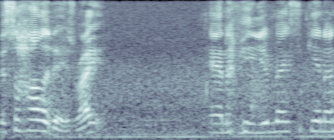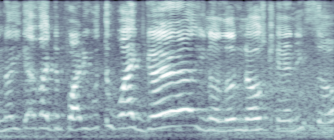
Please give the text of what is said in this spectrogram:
It's the holidays, right? And I mean, you're Mexican. I know you guys like to party with the white girl. You know, little nose candy. So,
